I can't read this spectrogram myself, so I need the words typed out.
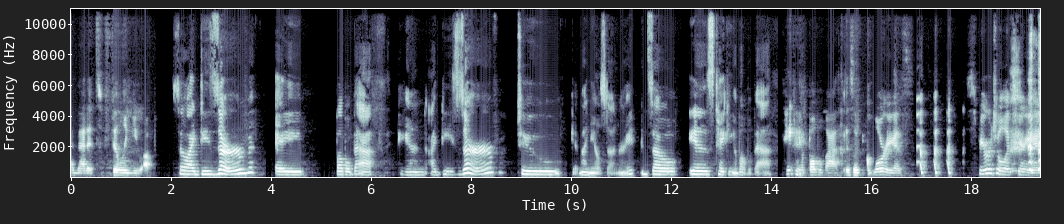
and that it's filling you up. So I deserve a bubble bath and I deserve to get my nails done, right? And so is taking a bubble bath. Taking a bubble bath is a glorious spiritual experience.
